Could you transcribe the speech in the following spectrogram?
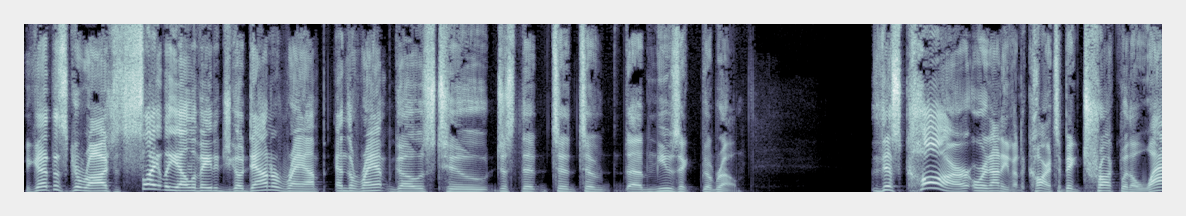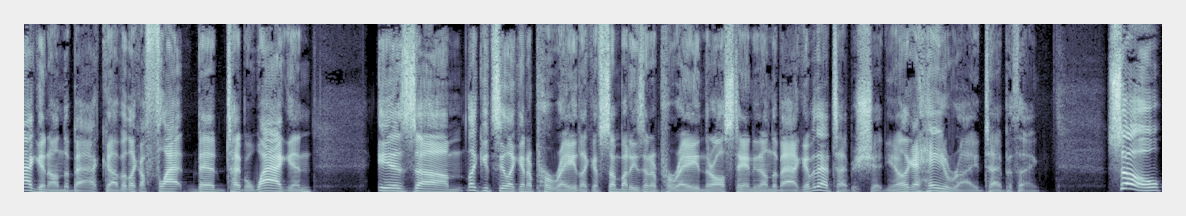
We got this garage, that's slightly elevated. You go down a ramp, and the ramp goes to just the to to uh, music row. This car, or not even a car, it's a big truck with a wagon on the back of it, like a flatbed type of wagon is um like you'd see like in a parade, like if somebody's in a parade and they're all standing on the back of it, that type of shit, you know, like a hayride type of thing. So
